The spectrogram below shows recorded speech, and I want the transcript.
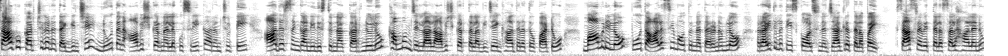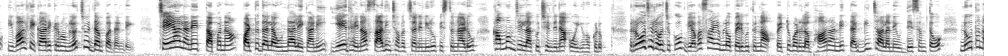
సాగు ఖర్చులను తగ్గించే నూతన ఆవిష్కరణలకు శ్రీకారం చుట్టి ఆదర్శంగా నిలుస్తున్న కర్నూలు ఖమ్మం జిల్లాల ఆవిష్కర్తల విజయగాథలతో పాటు మామిడిలో పూత ఆలస్యమవుతున్న తరుణంలో రైతులు తీసుకోవాల్సిన జాగ్రత్తలపై శాస్త్రవేత్తల సలహాలను ఇవాల్టి కార్యక్రమంలో చూద్దాం పదండి. చేయాలనే తపన పట్టుదల ఉండాలే కానీ ఏదైనా సాధించవచ్చని నిరూపిస్తున్నాడు ఖమ్మం జిల్లాకు చెందిన ఓ యువకుడు. రోజు రోజుకు వ్యవసాయంలో పెరుగుతున్న పెట్టుబడుల భారాన్ని తగ్గించాలనే ఉద్దేశంతో నూతన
